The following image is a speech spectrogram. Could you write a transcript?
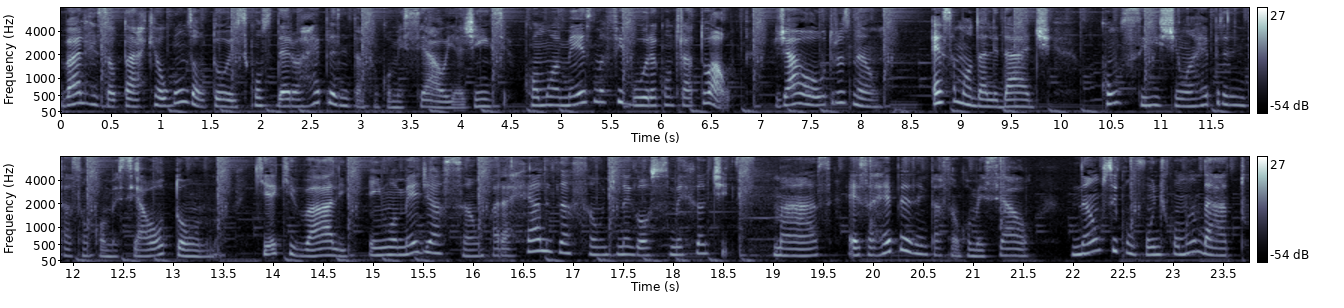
Vale ressaltar que alguns autores consideram a representação comercial e agência como a mesma figura contratual, já outros não. Essa modalidade consiste em uma representação comercial autônoma, que equivale em uma mediação para a realização de negócios mercantis. Mas essa representação comercial não se confunde com mandato,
